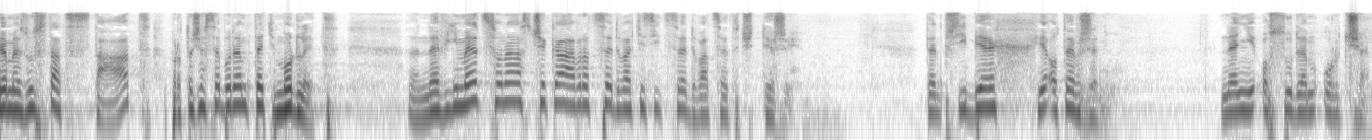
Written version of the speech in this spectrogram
Můžeme zůstat stát, protože se budeme teď modlit. Nevíme, co nás čeká v roce 2024. Ten příběh je otevřený. Není osudem určen.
